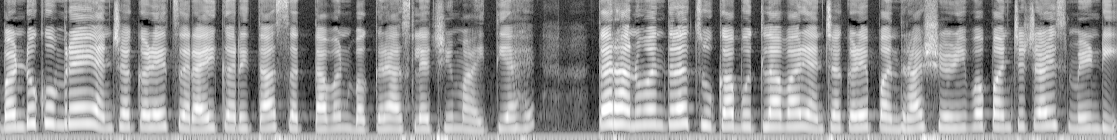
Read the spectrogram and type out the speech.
बंडू कुंबरे यांच्याकडे चराईकरिता सत्तावन्न बकऱ्या असल्याची माहिती आहे. तर हनुमंतराव चुका बुतलावार यांच्याकडे पंधरा शेळी व पंचेचाळीस मेंढी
